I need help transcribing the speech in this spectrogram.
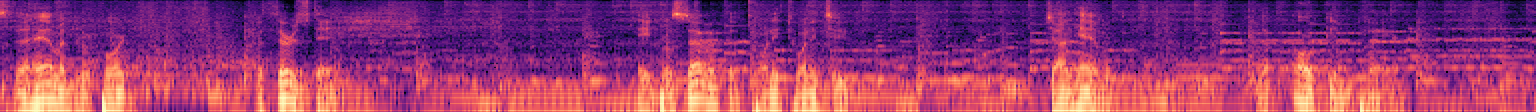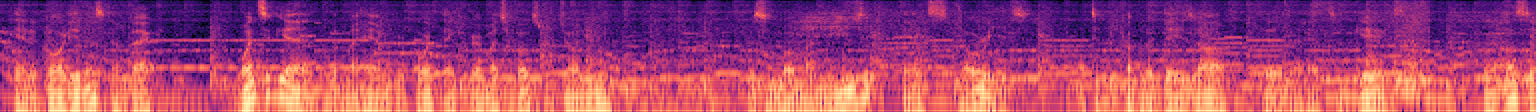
It's the Hammond Report for Thursday, April 7th of 2022. John Hammond, the organ player and accordionist. I'm back once again with my Hammond Report. Thank you very much, folks, for joining me for some more of my music and stories. Took a couple of days off because I had some gigs. And also,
